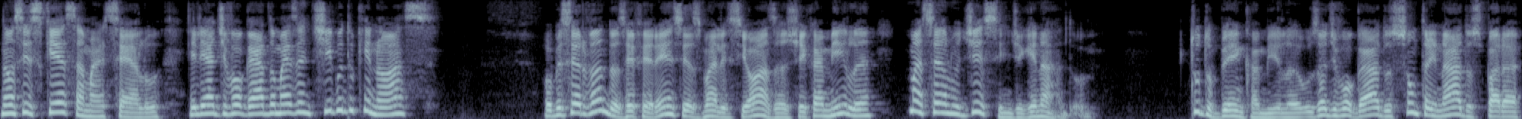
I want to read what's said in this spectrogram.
Não se esqueça, Marcelo, ele é advogado mais antigo do que nós. Observando as referências maliciosas de Camila, Marcelo disse indignado. Tudo bem, Camila, os advogados são treinados para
